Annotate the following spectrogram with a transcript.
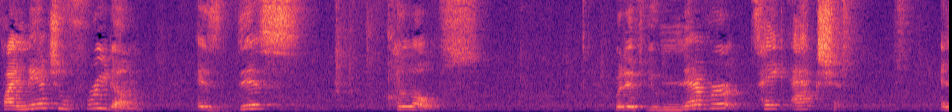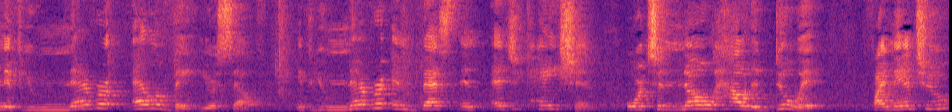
Financial freedom is this close. But if you never take action, and if you never elevate yourself, if you never invest in education, or to know how to do it, financial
